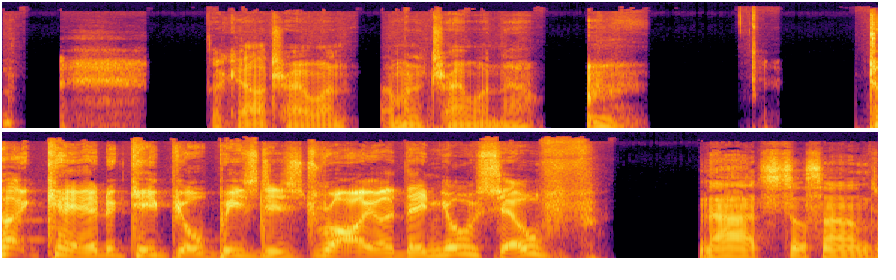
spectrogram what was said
Okay, I'll try one. I'm going to try one now. take care to keep your business drier than yourself. Nah, it still sounds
